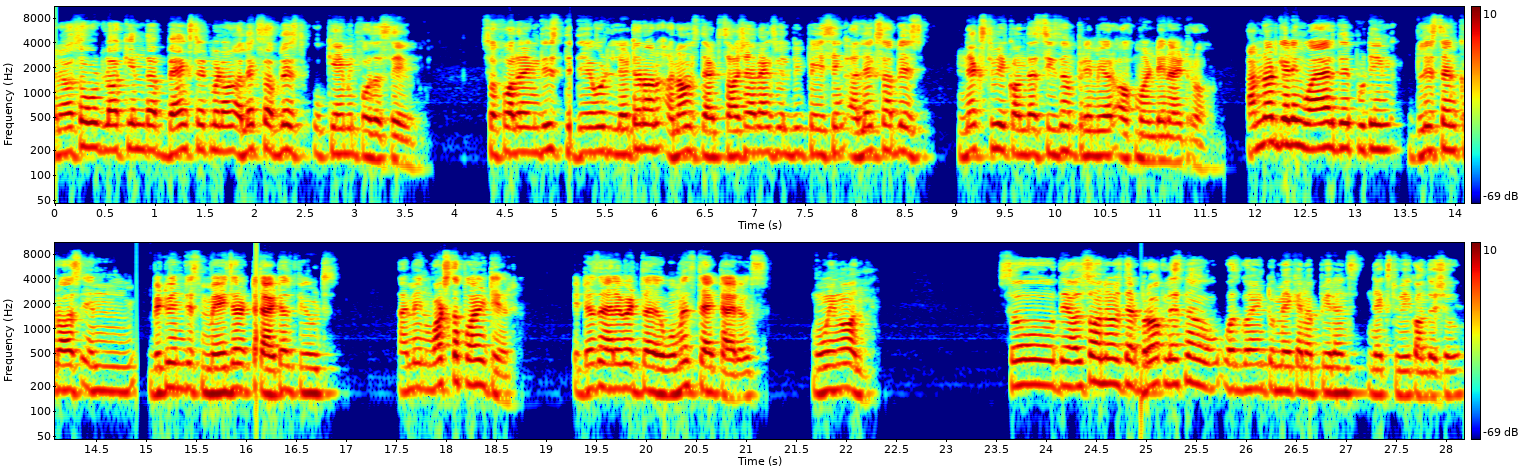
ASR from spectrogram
and also would lock in the bank statement on Alexa Bliss who came in for the save. So following this, they would later on announce that Sasha Banks will be facing Alexa Bliss next week on the season premiere of Monday Night Raw. I'm not getting why are they putting Bliss and Cross in between these major title feuds. I mean, what's the point here? It doesn't elevate the women's tag titles. Moving on. So they also announced that Brock Lesnar was going to make an appearance next week on the show.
